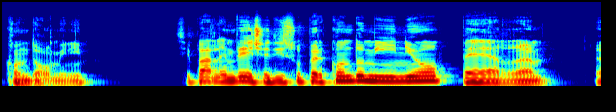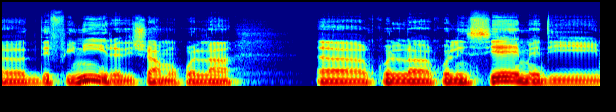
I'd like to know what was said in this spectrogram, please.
condomini. Si parla invece di supercondominio per eh, definire diciamo, quella, eh, quella, quell'insieme di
